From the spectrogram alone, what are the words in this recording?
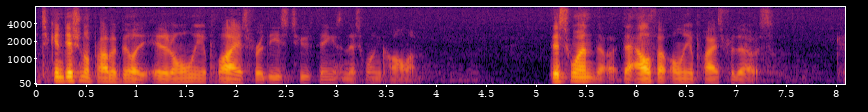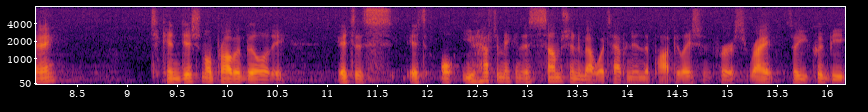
It's a conditional probability. It only applies for these two things in this one column. This one, the, the alpha, only applies for those. Okay? It's a conditional probability. It's a, it's you have to make an assumption about what's happening in the population first, right? So you could be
